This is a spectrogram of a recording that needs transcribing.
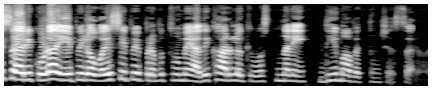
ఈసారి కూడా ఏపీలో వైసీపీ ప్రభుత్వమే అధికారంలోకి వస్తుందని ధీమా వ్యక్తం చేశారు.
